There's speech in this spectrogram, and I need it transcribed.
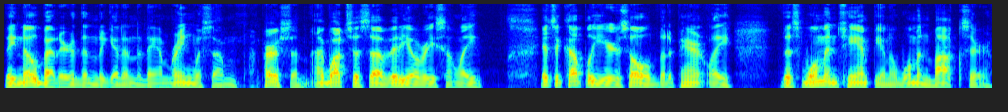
they know better than to get in the damn ring with some person. I watched this uh, video recently it's a couple of years old, but apparently, this woman champion, a woman boxer,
